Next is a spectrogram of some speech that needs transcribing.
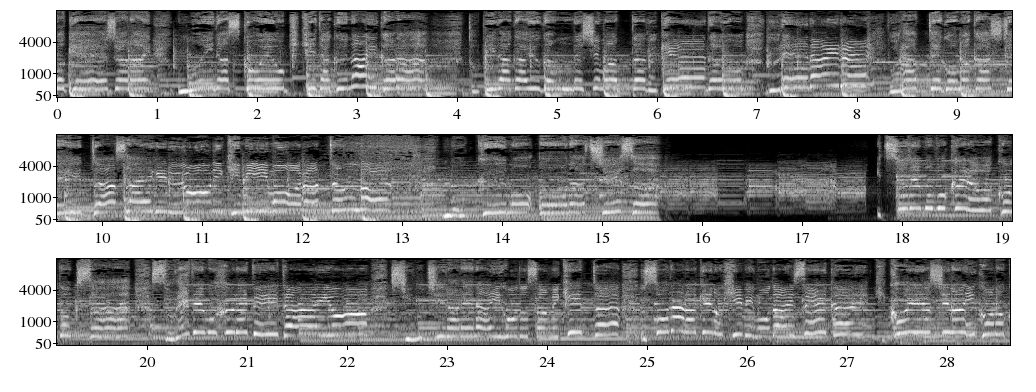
わけじゃない。思い出す声を聞きたくないから。扉が歪んでしまっただけだよ。触れないで。笑ってごまかしていたも同じさ。いつでも僕らは孤独さ。それでも触れていたいよ信じられないほど冷め切った。嘘だらけの日々も大正解。聞こえやしないこの声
